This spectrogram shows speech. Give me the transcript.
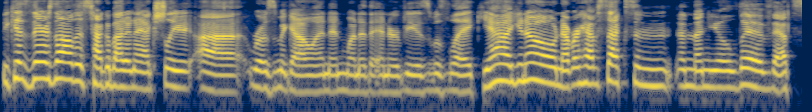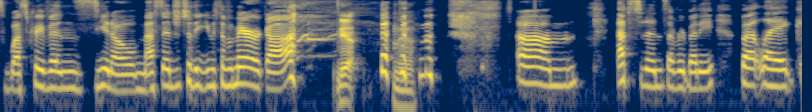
Because there's all this talk about it, and actually, uh, Rose McGowan in one of the interviews was like, "Yeah, you know, never have sex and and then you'll live." That's Wes Craven's, you know, message to the youth of America. Yeah. Yeah. um, abstinence, everybody. But like,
